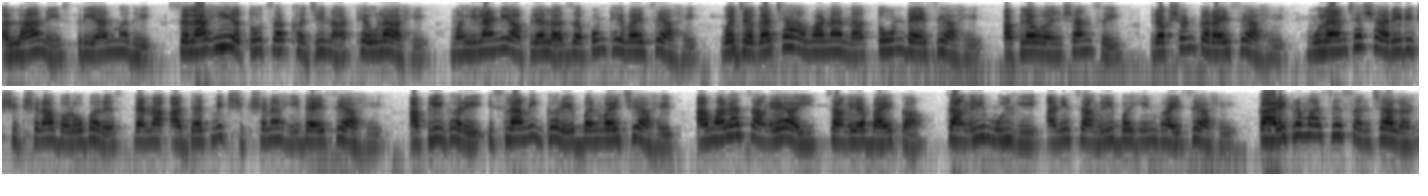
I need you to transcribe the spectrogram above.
अल्लाने स्त्रियांमध्ये सलाहियतोचा खजिना ठेवला आहे. महिलांनी आपल्याला जपून ठेवायचे आहे व जगाच्या आव्हानांना तोंड द्यायचे आहे. आपल्या वंशांचे रक्षण करायचे आहे. मुलांच्या शारीरिक शिक्षणाबरोबरच त्यांना आध्यात्मिक शिक्षणही द्यायचे आहे. आपली घरे इस्लामिक घरे बनवायची आहेत. आम्हाला चांगल्या आई चांगल्या बायका चांगली मुलगी आणि चांगली बहीण व्हायचे आहे. कार्यक्रमाचे संचालन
